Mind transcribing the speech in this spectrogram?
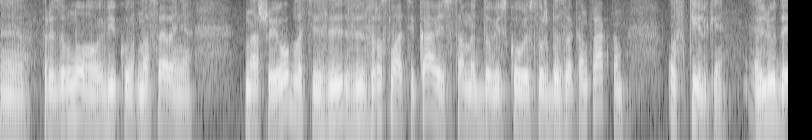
е, призовного віку населення нашої області зросла цікавість саме до військової служби за контрактом, оскільки люди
